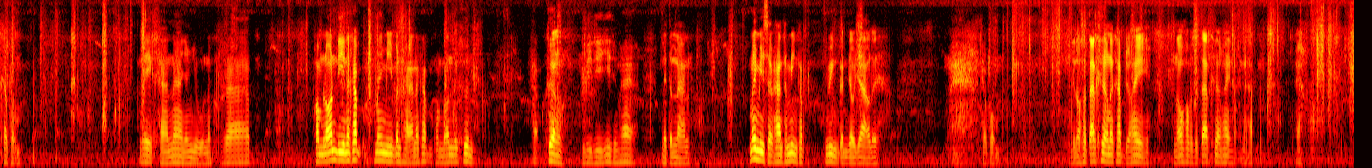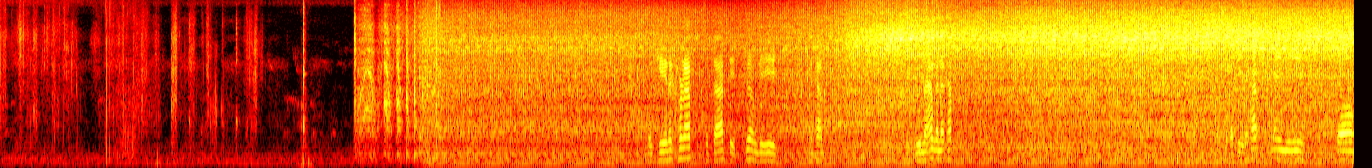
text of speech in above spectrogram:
ครับผม เลขคาหน้ายังอยู่นะครับ ความร้อนดีนะครับ ไม่มีปัญหานะครับ ความร้อนไม่ขึ้น ครับ เครื่อง BD 25 ในตำนาน ไม่มีสายพานทัมมิ่งครับ วิ่งกันยาวๆเลย ครับผม เดี๋ยวลองสตาร์ทเครื่องนะครับ เดี๋ยวให้น้องเขาไปสตาร์ทเครื่องให้หน่อยนะครับอะโอ เคนะครับสตาร์ทติดเครื่องดีนะครับ ดูน้ำกันนะครับปกตินะครับไม่มีฟอง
